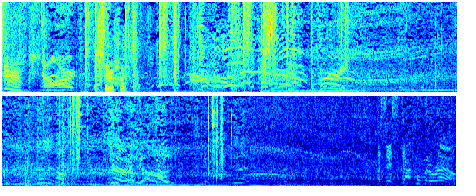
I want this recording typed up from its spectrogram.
Seriously? Hurry. I said stop moving around.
